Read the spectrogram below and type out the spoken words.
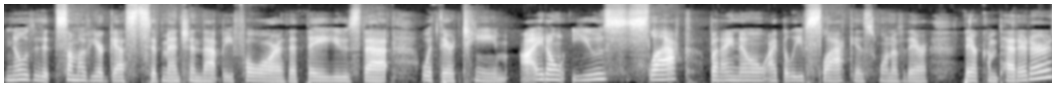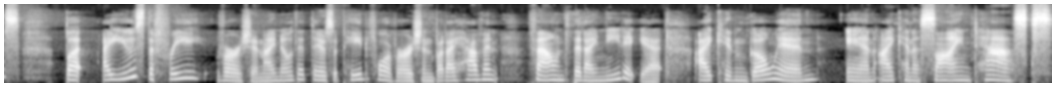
know that some of your guests have mentioned that before that they use that with their team. I don't use Slack, but I know I believe Slack is one of their their competitors. But I use the free version. I know that there's a paid for version, but I haven't found that I need it yet. I can go in and I can assign tasks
